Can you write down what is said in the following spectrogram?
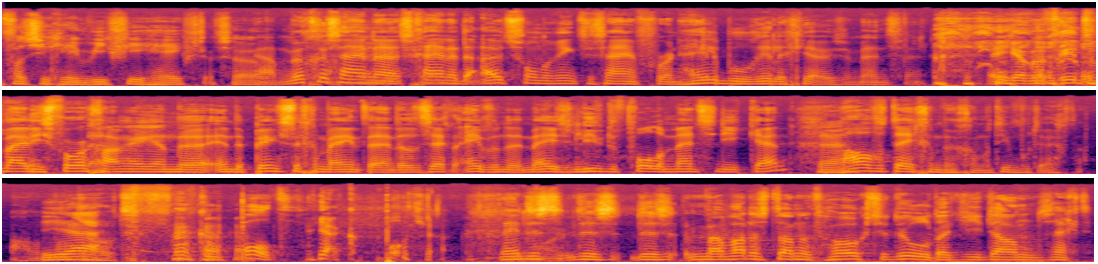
Of als je geen wifi heeft of zo. Ja, muggen zijn, eh, schijnen de uitzondering te zijn voor een heleboel religieuze mensen. ik heb een vriend van mij die is voorganger in de, in de Pinkstergemeente. En dat is echt een van de meest liefdevolle mensen die ik ken. Ja. Behalve tegen muggen, want die moeten echt allemaal Ja. dood. kapot. Ja, kapot ja. Nee, dus, dus, dus, maar wat is dan het hoogste doel? Dat je dan zegt,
